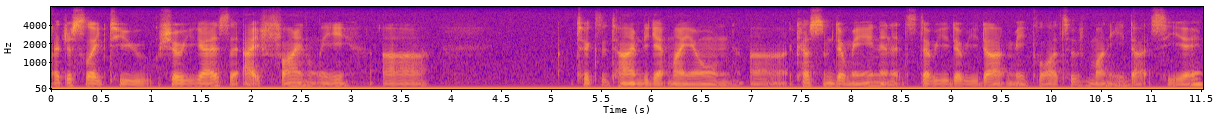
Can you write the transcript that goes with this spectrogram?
I'd just like to show you guys that I finally uh, took the time to get my own uh, custom domain and it's www.makelotsofmoney.ca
